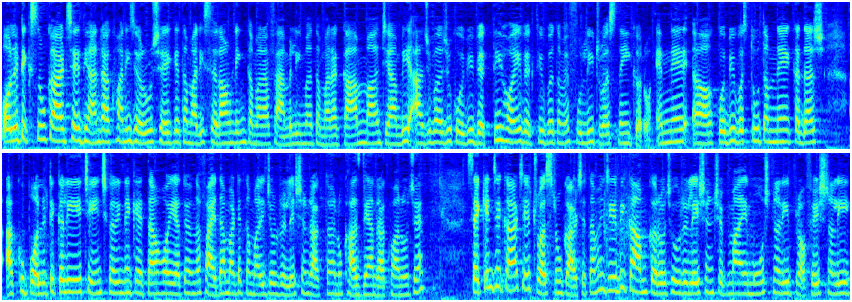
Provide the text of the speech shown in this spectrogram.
પોલિટિક્સનું કાર્ડ છે ધ્યાન રાખવાની જરૂર છે કે તમારી સરાઉન્ડિંગ તમારા ફેમિલીમાં તમારા કામમાં જ્યાં બી આજુબાજુ કોઈ બી વ્યક્તિ હોય વ્યક્તિ ઉપર તમે ફૂલી ટ્રસ્ટ નહીં કરો. એમને કોઈ બી વસ્તુ તમને કદાચ આખું પોલિટિકલી ચેન્જ કરીને કહેતા હોય યા તો એમના ફાયદા માટે તમારી જોડે રિલેશન રાખતા હોય એનું ખાસ ધ્યાન રાખવાનું છે. સેકન્ડ જે કાર્ડ છે એ ટ્રસ્ટનું કાર્ડ છે. તમે જે બી કામ કરો છો રિલેશનશિપમાં ઇમોશનલી પ્રોફેશનલી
